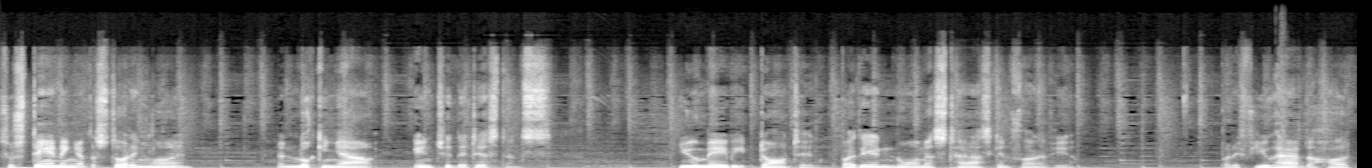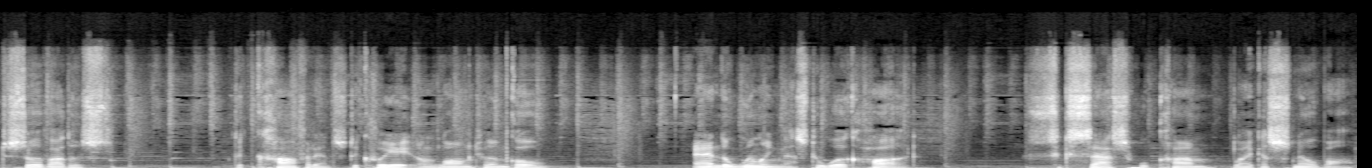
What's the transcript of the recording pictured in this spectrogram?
So, standing at the starting line and looking out into the distance, you may be daunted by the enormous task in front of you. But if you have the heart to serve others, the confidence to create a long term goal, and the willingness to work hard, success will come like a snowball.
